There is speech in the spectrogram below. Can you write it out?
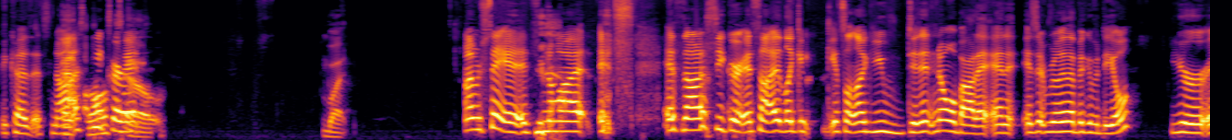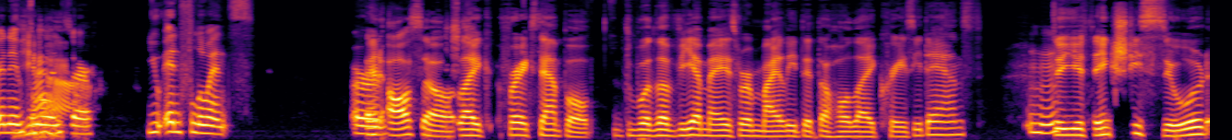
because it's not And a secret. also- what? I'm just saying it's not it's it's not a secret. It's not like it, it's not like you didn't know about it. And is it really that big of a deal? You're an Yeah. You influence. Or And also, like for example, th- the VMAs where Miley did the whole like crazy dance. Mhm. Do you think she sued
